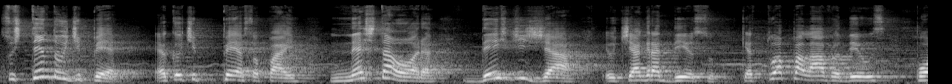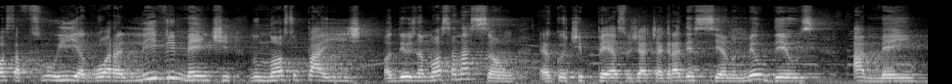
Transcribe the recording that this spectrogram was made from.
sustenta-os de pé. É o que eu te peço, ó Pai, nesta hora, desde já, eu te agradeço que a tua palavra, ó Deus, possa fluir agora livremente no nosso país, ó Deus, na nossa nação. É o que eu te peço, já te agradecendo, meu Deus. Amém,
